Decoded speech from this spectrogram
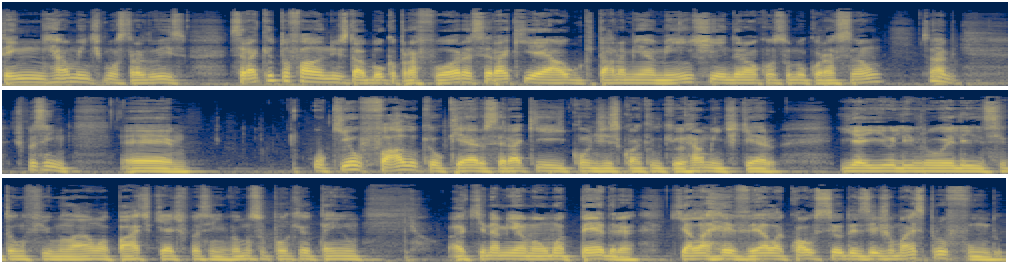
tem realmente mostrado isso? Será que eu tô falando isso da boca para fora? Será que é algo que tá na minha mente e ainda não alcançou meu coração? Sabe? Tipo assim, é, o que eu falo que eu quero, será que condiz com aquilo que eu realmente quero? E aí o livro, ele cita um filme lá, uma parte que é tipo assim, vamos supor que eu tenho aqui na minha mão uma pedra que ela revela qual o seu desejo mais profundo.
